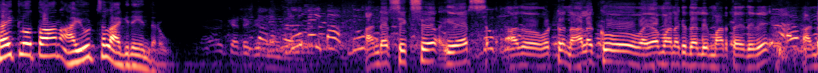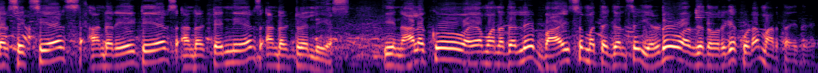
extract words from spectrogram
ಸೈಕ್ಲೋಥಾನ್ ಆಯೋಜಿಸಲಾಗಿದೆ ಎಂದರು. ಅಂಡರ್ ಸಿಕ್ಸ್ ಇಯರ್ಸ್ ಅದು ಒಟ್ಟು ನಾಲ್ಕು ವಯೋಮಾನಕದಲ್ಲಿ ಮಾಡ್ತಾ ಇದ್ದೀವಿ. Under six years under eight years under ten years under twelve years ಈ ನಾಲ್ಕು ವಯೋಮಾನದಲ್ಲಿ ಬಾಯ್ಸ್ ಮತ್ತು ಗರ್ಲ್ಸ್ ಎರಡೂ ವರ್ಗದವರಿಗೆ ಕೂಡ ಮಾಡ್ತಾ ಇದ್ದೀವಿ.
